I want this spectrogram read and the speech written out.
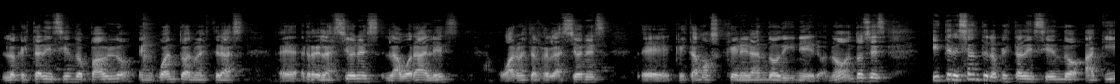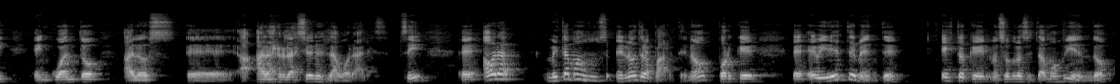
lo que está diciendo Pablo en cuanto a nuestras relaciones laborales o a nuestras relaciones eh, que estamos generando dinero, ¿no? Entonces, interesante lo que está diciendo aquí en cuanto a, los, eh, a, las relaciones laborales, ¿sí? Eh, ahora, metamos en otra parte, ¿no? Porque evidentemente esto que nosotros estamos viendo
